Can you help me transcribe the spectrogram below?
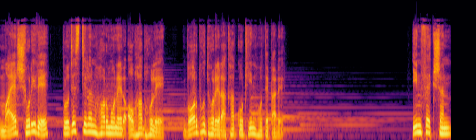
মায়ের শরীরে প্রোজেস্টেরন হরমোনের অভাব হলে গর্ভ ধরে রাখা কঠিন হতে পারে। ইনফেকশন,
